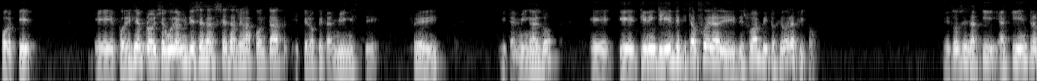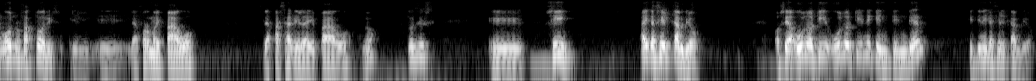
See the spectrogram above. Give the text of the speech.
porque, eh, por ejemplo, seguramente César, César les va a contar, y creo que también este, Freddy y también Aldo, eh, que tienen clientes que están fuera de, su ámbito geográfico. Entonces, aquí, aquí entran otros factores, eh, la forma de pago, la pasarela de pago, ¿no? Entonces, sí, hay que hacer el cambio. O sea, uno, uno tiene que entender que tiene que hacer el cambio.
